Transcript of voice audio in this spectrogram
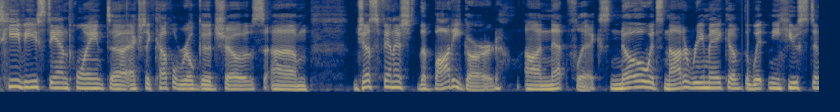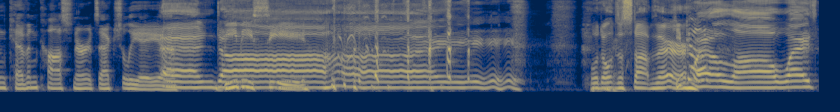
TV standpoint. Uh, actually, a couple real good shows. Um, just finished The Bodyguard on Netflix. No, it's not a remake of the Whitney Houston Kevin Costner. It's actually a uh, and I Well, don't just stop there. Keep going. will always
